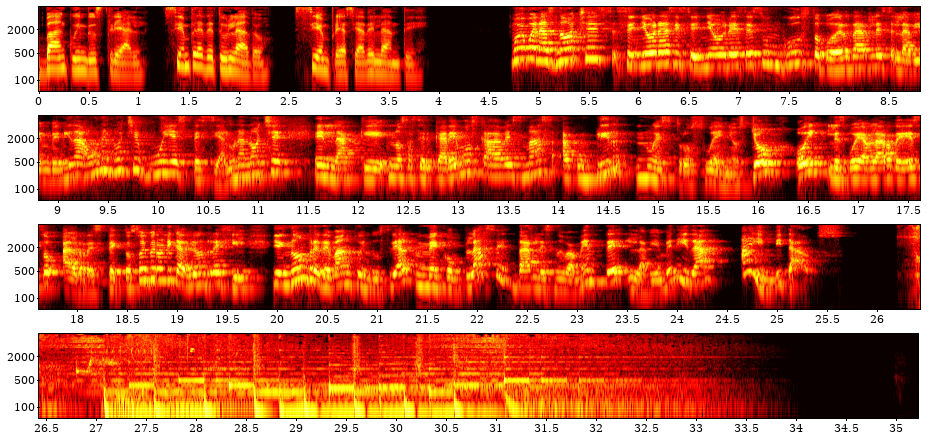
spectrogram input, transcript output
Banco Industrial, siempre de tu lado, siempre hacia adelante. Muy buenas noches, señoras y señores. Es un gusto poder darles la bienvenida a una noche muy especial, una noche en la que nos acercaremos cada vez más a cumplir nuestros sueños. Yo hoy les voy a hablar de eso al respecto. Soy Verónica de León Regil y en nombre de Banco Industrial me complace darles nuevamente la bienvenida a invitados.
